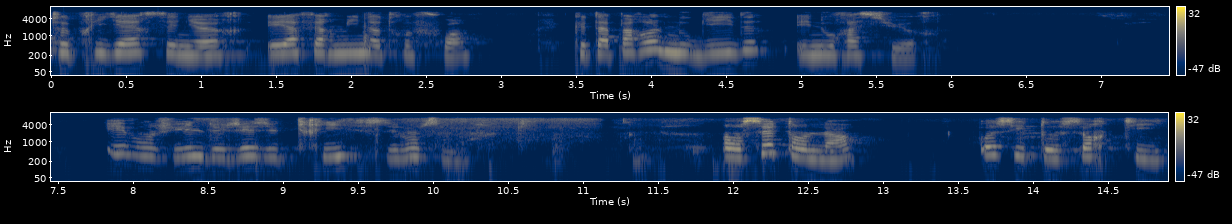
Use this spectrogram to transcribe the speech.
Notre prière, Seigneur, et affermis notre foi. Que ta parole nous guide et nous rassure. Évangile de Jésus-Christ selon saint Marc. En ce temps-là, aussitôt sorti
